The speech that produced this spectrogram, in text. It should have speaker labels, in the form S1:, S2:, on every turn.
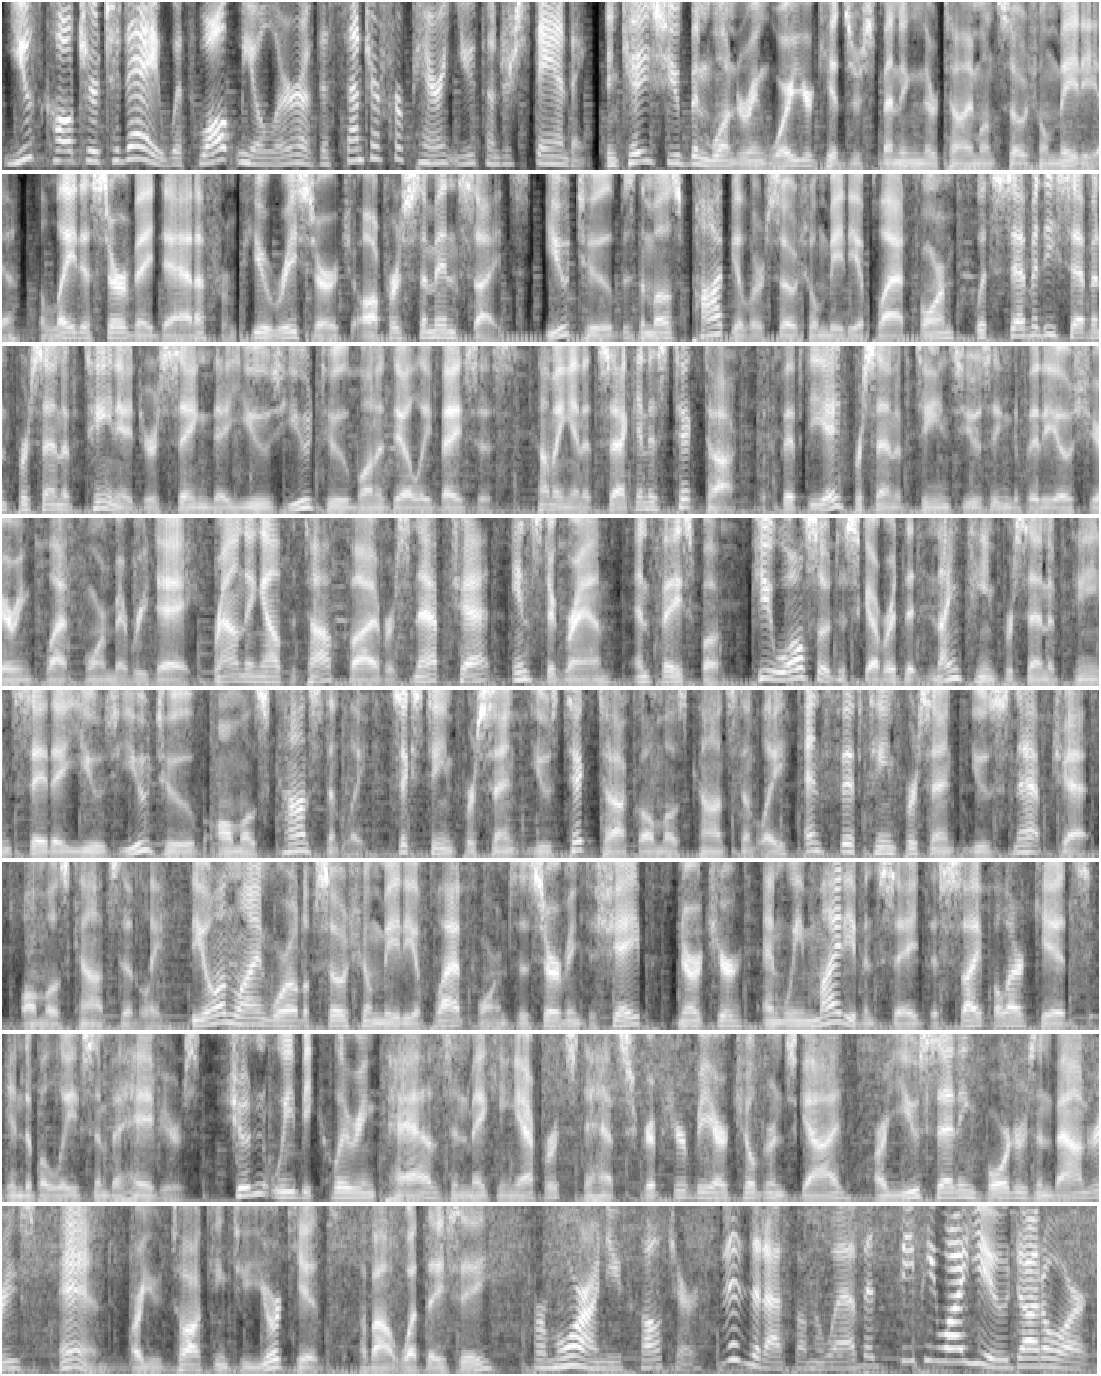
S1: Youth Culture Today with Walt Mueller of the Center for Parent Youth Understanding.
S2: In case you've been wondering where your kids are spending their time on social media, the latest survey data from Pew Research offers some insights. YouTube is the most popular social media platform, with 77% of teenagers saying they use YouTube on a daily basis. Coming in at second is TikTok, with 58% of teens using the video sharing platform every day. Rounding out the top five are Snapchat, Instagram, and Facebook. Pew also discovered that 19% of teens say they use use YouTube almost constantly, 16% use TikTok almost constantly, and 15% use Snapchat almost constantly. The online world of social media platforms is serving to shape, nurture, and we might even say disciple our kids into beliefs and behaviors. Shouldn't we be clearing paths and making efforts to have Scripture be our children's guide? Are you setting borders and boundaries? And are you talking to your kids about what they see?
S1: For more on youth culture, visit us on the web at cpyu.org.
